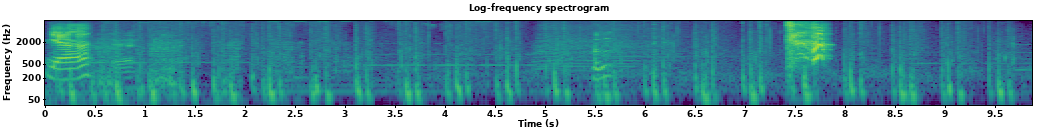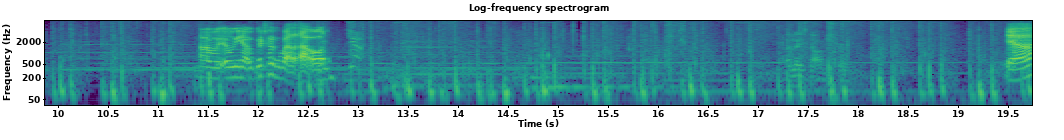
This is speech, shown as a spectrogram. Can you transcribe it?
Yeah. Yeah. Are we, are we not going to talk about that one? At Yeah.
